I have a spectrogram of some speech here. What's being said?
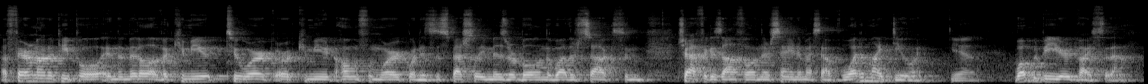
a fair amount of people in the middle of a commute to work or commute home from work when it's especially miserable and the weather sucks and traffic is awful, and they're saying to myself, "What am I doing?" Yeah. What would be your advice to them?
